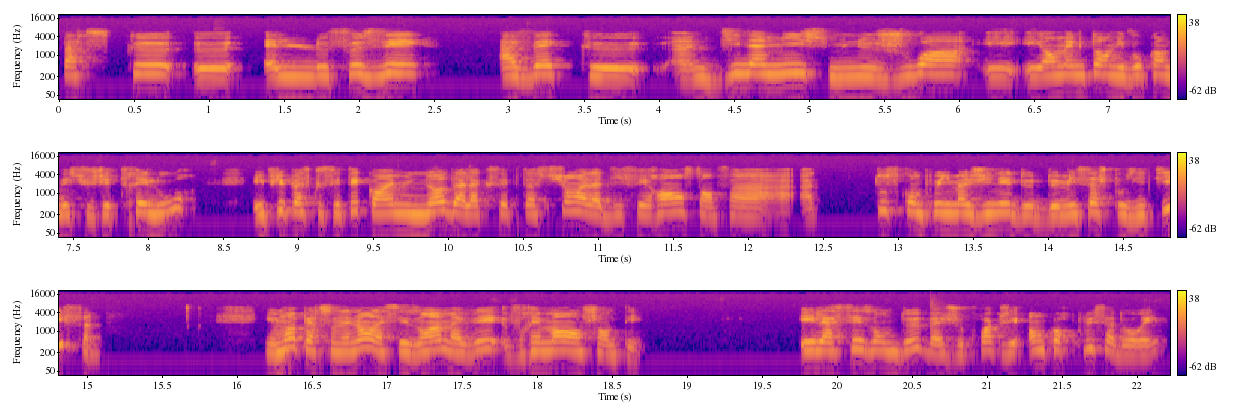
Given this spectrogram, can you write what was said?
parce que euh, le faisait avec euh, un dynamisme, une joie et, en même temps en évoquant des sujets très lourds. Et puis parce que c'était quand même une ode à l'acceptation, à la différence, enfin à, tout ce qu'on peut imaginer de, de messages positifs. Et moi personnellement, la saison 1 m'avait vraiment enchantée. Et la saison 2, ben, je crois que j'ai encore plus adoré.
